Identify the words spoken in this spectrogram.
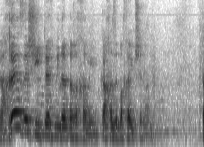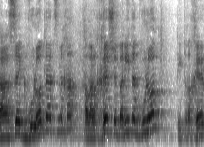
ואחרי זה שיתף מידת הרחמים. ככה זה בחיים שלנו. תעשה גבולות לעצמך, אבל אחרי שבנית גבולות, תתרחב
